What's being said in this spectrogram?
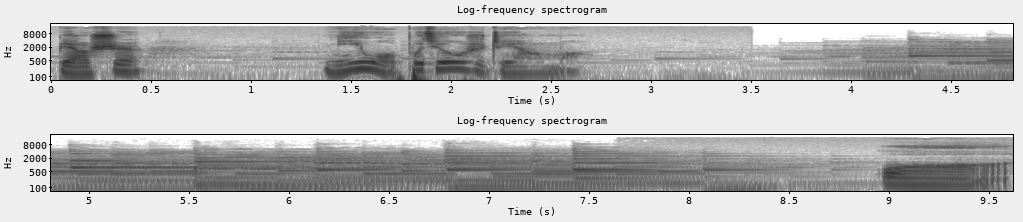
表示你我不就是这样吗？我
